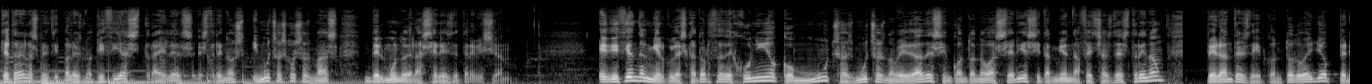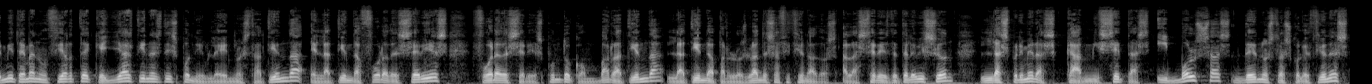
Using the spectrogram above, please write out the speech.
te trae las principales noticias, trailers, estrenos y muchas cosas más del mundo de las series de televisión. Edición del miércoles 14 de junio con muchas, muchas novedades en cuanto a nuevas series y también a fechas de estreno, pero antes de ir con todo ello, permíteme anunciarte que ya tienes disponible en nuestra tienda, en la tienda fuera de series, fuera de series.com barra tienda, la tienda para los grandes aficionados a las series de televisión, las primeras camisetas y bolsas de nuestras colecciones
